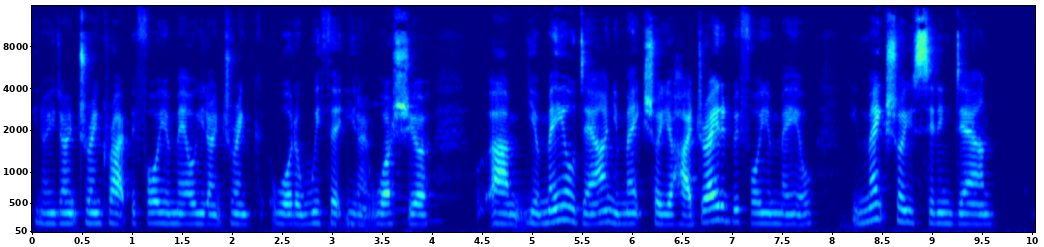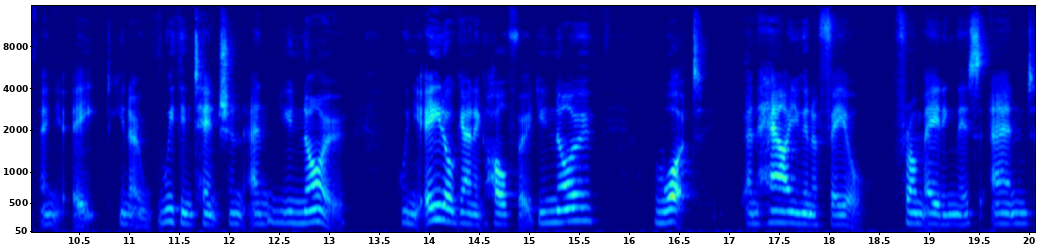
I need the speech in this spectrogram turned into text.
you know, you don't drink right before your meal, you don't drink water with it, you don't wash your um, your meal down, you make sure you're hydrated before your meal, you make sure you're sitting down and you eat, you know, with intention, and you know when you eat organic whole food, you know what and how you're going to feel from eating this, and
